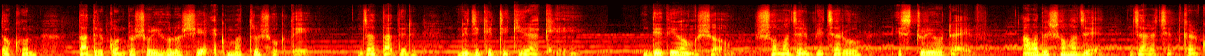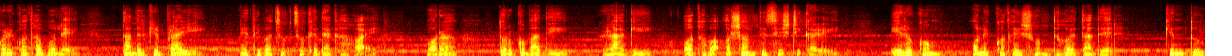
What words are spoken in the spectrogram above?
তখন তাদের কণ্ঠস্বরই হলো সে একমাত্র শক্তি যা তাদের নিজেকে টিকিয়ে রাখে। দ্বিতীয় অংশ, সমাজের বিচার ও স্টোরিওটাইপ। আমাদের সমাজে যারা চিৎকার করে কথা বলে, তাদেরকে প্রায়ই নেতিবাচক চোখে দেখা হয়। ওরা তর্কবাদী, রাগী অথবা অশান্তি সৃষ্টিকারী। এরকম অনেক কথাই শুনতে হয় তাদের, কিন্তু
